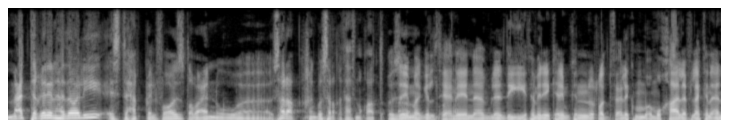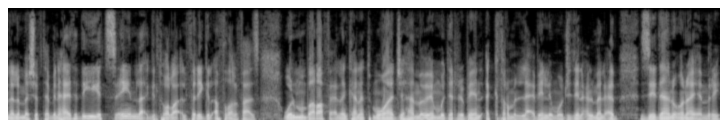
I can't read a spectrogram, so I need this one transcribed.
مع التغييرين هذولي استحق الفوز طبعا وسرق خلينا نقول سرق ثلاث نقاط. وزي ما قلت يعني إن دقيقة 80 كان يمكن رد فعلك مخالف لكن أنا لما شفتها بنهاية الدقيقة 90 لا قلت والله الفريق الأفضل فاز. والمباراة فعلا كانت مواجهة ما بين مدربين أكثر من اللاعبين اللي موجودين على الملعب زيدان واوناي أمري.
